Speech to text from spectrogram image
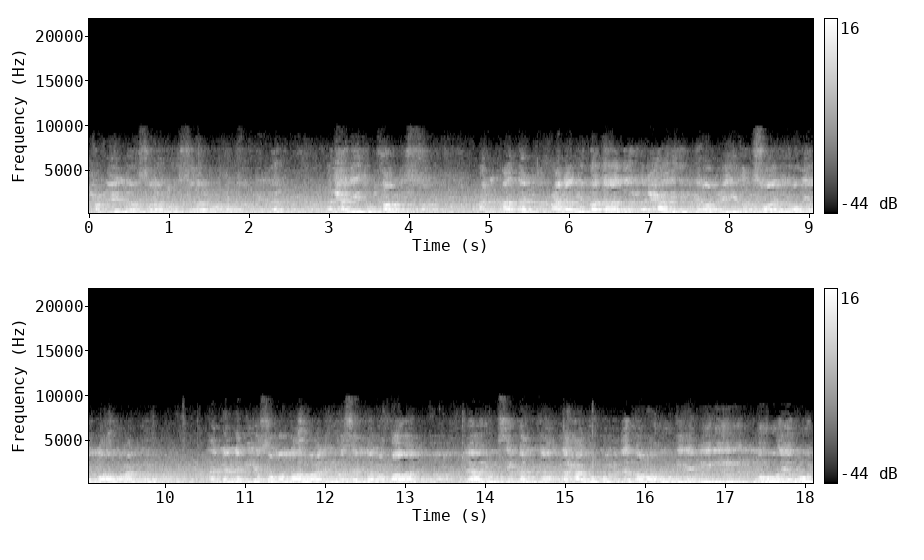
الحمد لله والصلاة والسلام على رسول الله. الحديث الخامس. عن عن أبي قتادة الحارث بن ربعي الأنصاري رضي الله عنه أن النبي صلى الله عليه وسلم قال لا يمسكن أحدكم ذكره بيمينه وهو يقول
